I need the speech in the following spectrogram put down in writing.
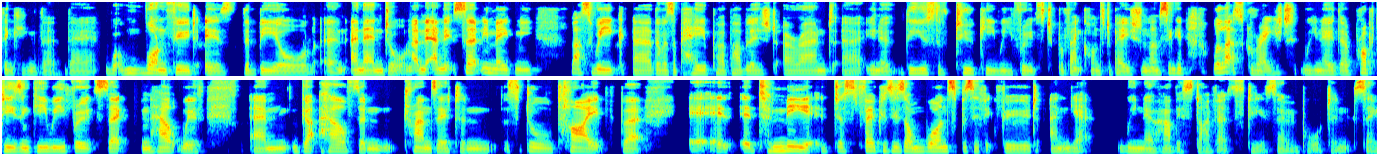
thinking that they one food is the be all and, and, end all. And and it certainly made me last week. Uh, there was a paper published around uh, you know the use of two kiwi fruits to prevent constipation. I was thinking, well, that's great. We know there are properties in kiwi fruits that can help with um, gut health and transit and stool type, but it, it, to me, it just focuses on one specific food, and yet we know how this diversity is so important. So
